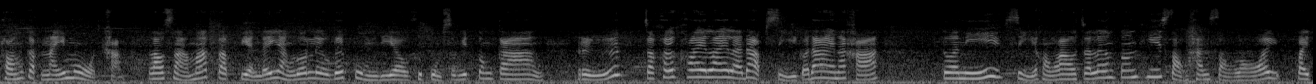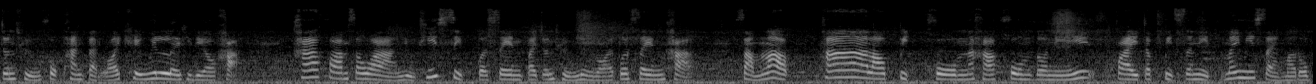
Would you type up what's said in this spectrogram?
พร้อมกับไนท์โหมดค่ะ เราสามารถปรับเปลี่ยนได้อย่างรวดเร็วด้วยปุ่มเดียว คือปุ่มสวิตช์ตรงกลาง หรือจะค่อยๆไล่ระดับสีก็ได้นะคะ ตัวนี้สีของเราจะเริ่มต้นที่ 2,200 ไปจนถึง 6,800 เควินเลยทีเดียวค่ะ ค่าความสว่างอยู่ที่ 10%ไปจนถึง 100%ค่ะสำหรับถ้าเราปิดโคมนะคะ โคมตัวนี้ไฟจะปิดสนิทไม่มีแสงมารบ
